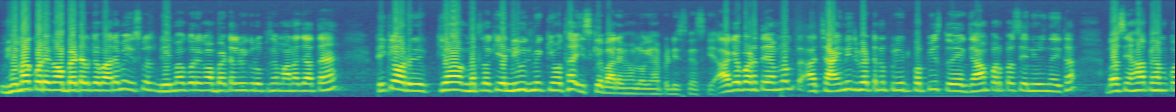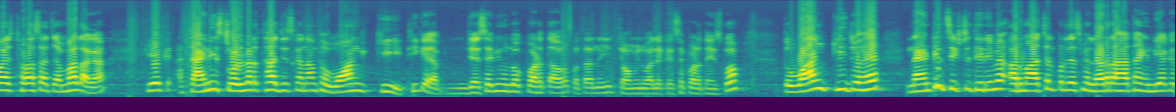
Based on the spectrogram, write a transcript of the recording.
भीमा कोरेगांव बैटल के बारे में इसको भीमा कोरेगांव बैटल भी के रूप से माना जाता है। ठीक है, और क्यों मतलब कि ये न्यूज़ में क्यों था, इसके बारे में हम लोग यहाँ पे डिस्कस किए। आगे बढ़ते हैं हम लोग तो Chinese veteran plate for peace तो एग्ज़ाम पर्पज ये न्यूज़ नहीं था। बस यहाँ पे हमको आज थोड़ा सा चंबा लगा कि एक चाइनीज़ सोल्डर था, जिसका नाम था वांग की ठीक है। जैसे भी उन लोग पढ़ता हो, पता नहीं चाउमिन वाले कैसे पढ़ते हैं इसको। तो वांग की जो है 1963 में अरुणाचल प्रदेश में लड़ रहा था इंडिया के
